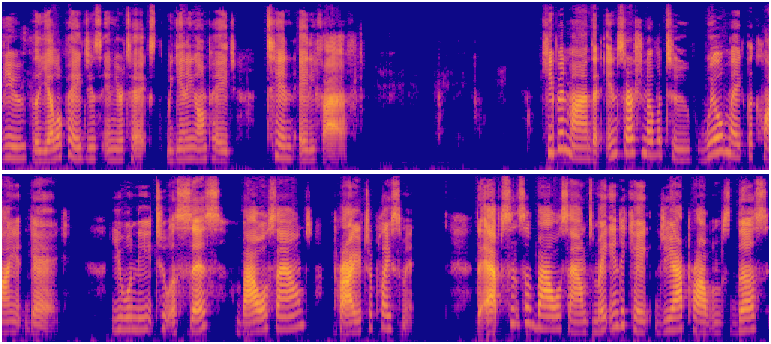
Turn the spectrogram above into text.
view the yellow pages in your text beginning on page 1085. Keep in mind that insertion of a tube will make the client gag. You will need to assess bowel sounds prior to placement. The absence of bowel sounds may indicate GI problems, thus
